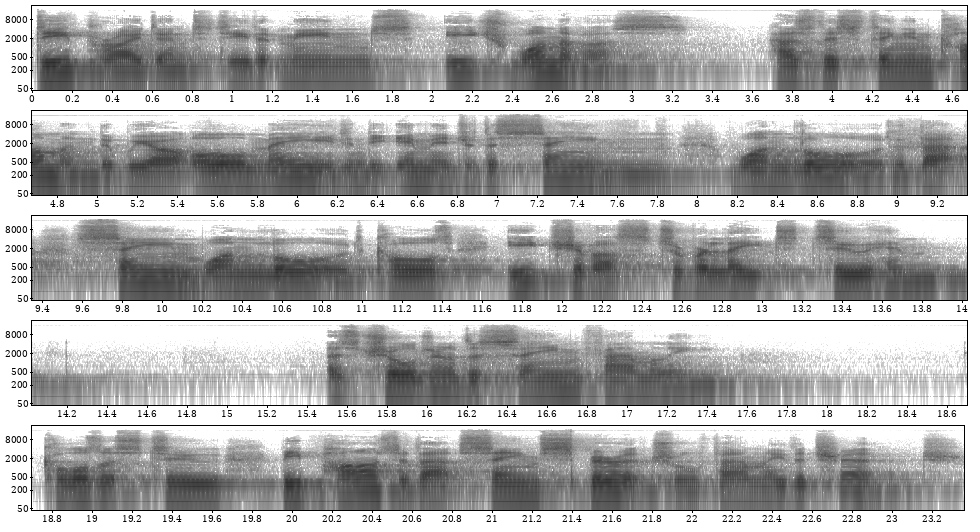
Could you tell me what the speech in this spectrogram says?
deeper identity that means each one of us has this thing in common that we are all made in the image of the same one Lord, that that same one Lord calls each of us to relate to Him as children of the same family, calls us to be part of that same spiritual family, the church.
